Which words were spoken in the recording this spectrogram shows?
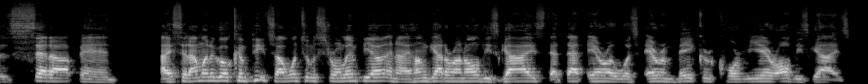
uh, setup and I said, I'm going to go compete. So I went to Mr. Olympia and I hung out around all these guys. That that era was Aaron Baker, Cormier, all these guys.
